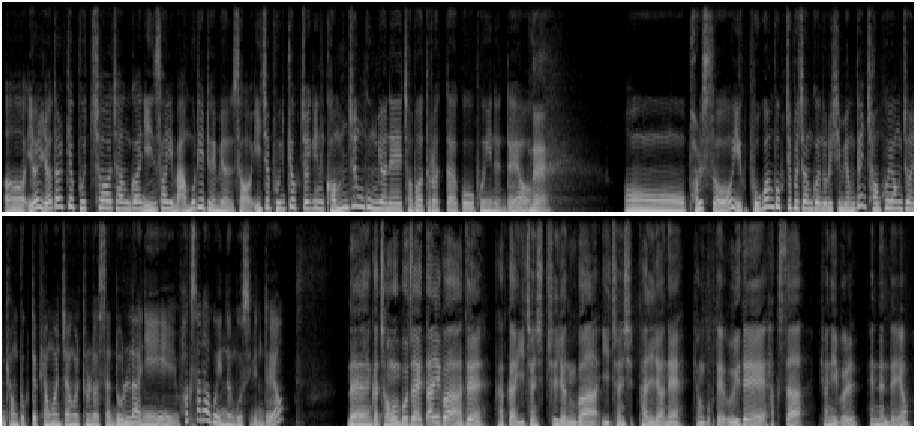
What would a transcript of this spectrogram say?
어, 18개 부처 장관 인선이 마무리되면서 이제 본격적인 검증 국면에 접어들었다고 보이는데요. 네. 어, 벌써 이 보건복지부 장관으로 지명된 정호영 전 경북대 병원장을 둘러싼 논란이 확산하고 있는 모습인데요. 네, 그러니까 정 후보자의 딸과 아들 각각 2017년과 2018년에 경북대 의대 학사 편입을 했는데요.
